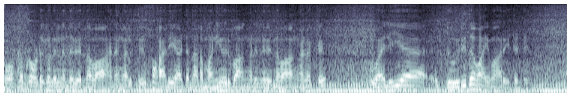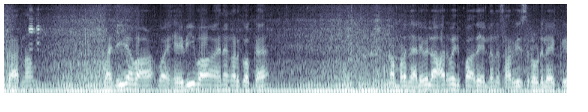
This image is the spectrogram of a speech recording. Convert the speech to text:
പോക്കറ്റ് റോഡുകളിൽ നിന്ന് വരുന്ന വാഹനങ്ങൾക്ക് പാലിയാട്ട് നട മണിയൂർ ഭാഗങ്ങളിൽ നിന്ന് വരുന്ന വാഹനങ്ങൾക്ക് വലിയ ദുരിതമായി മാറിയിട്ടുണ്ട്. കാരണം വലിയ ഹെവി വാഹനങ്ങൾക്കൊക്കെ നമ്മുടെ നിലവിൽ ആറ് വരി പാതയിൽ നിന്ന് സർവീസ് റോഡിലേക്ക്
